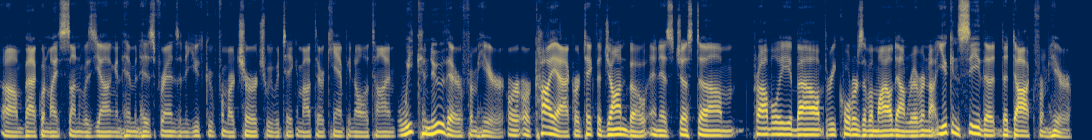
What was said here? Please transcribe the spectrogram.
um, back when my son was young, and him and his friends and the youth group from our church, we would take him out there camping all the time. We canoe there from here, or, or kayak, or take the John boat, and it's just um, probably about three quarters of a mile downriver. Now you can see the the dock from here.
